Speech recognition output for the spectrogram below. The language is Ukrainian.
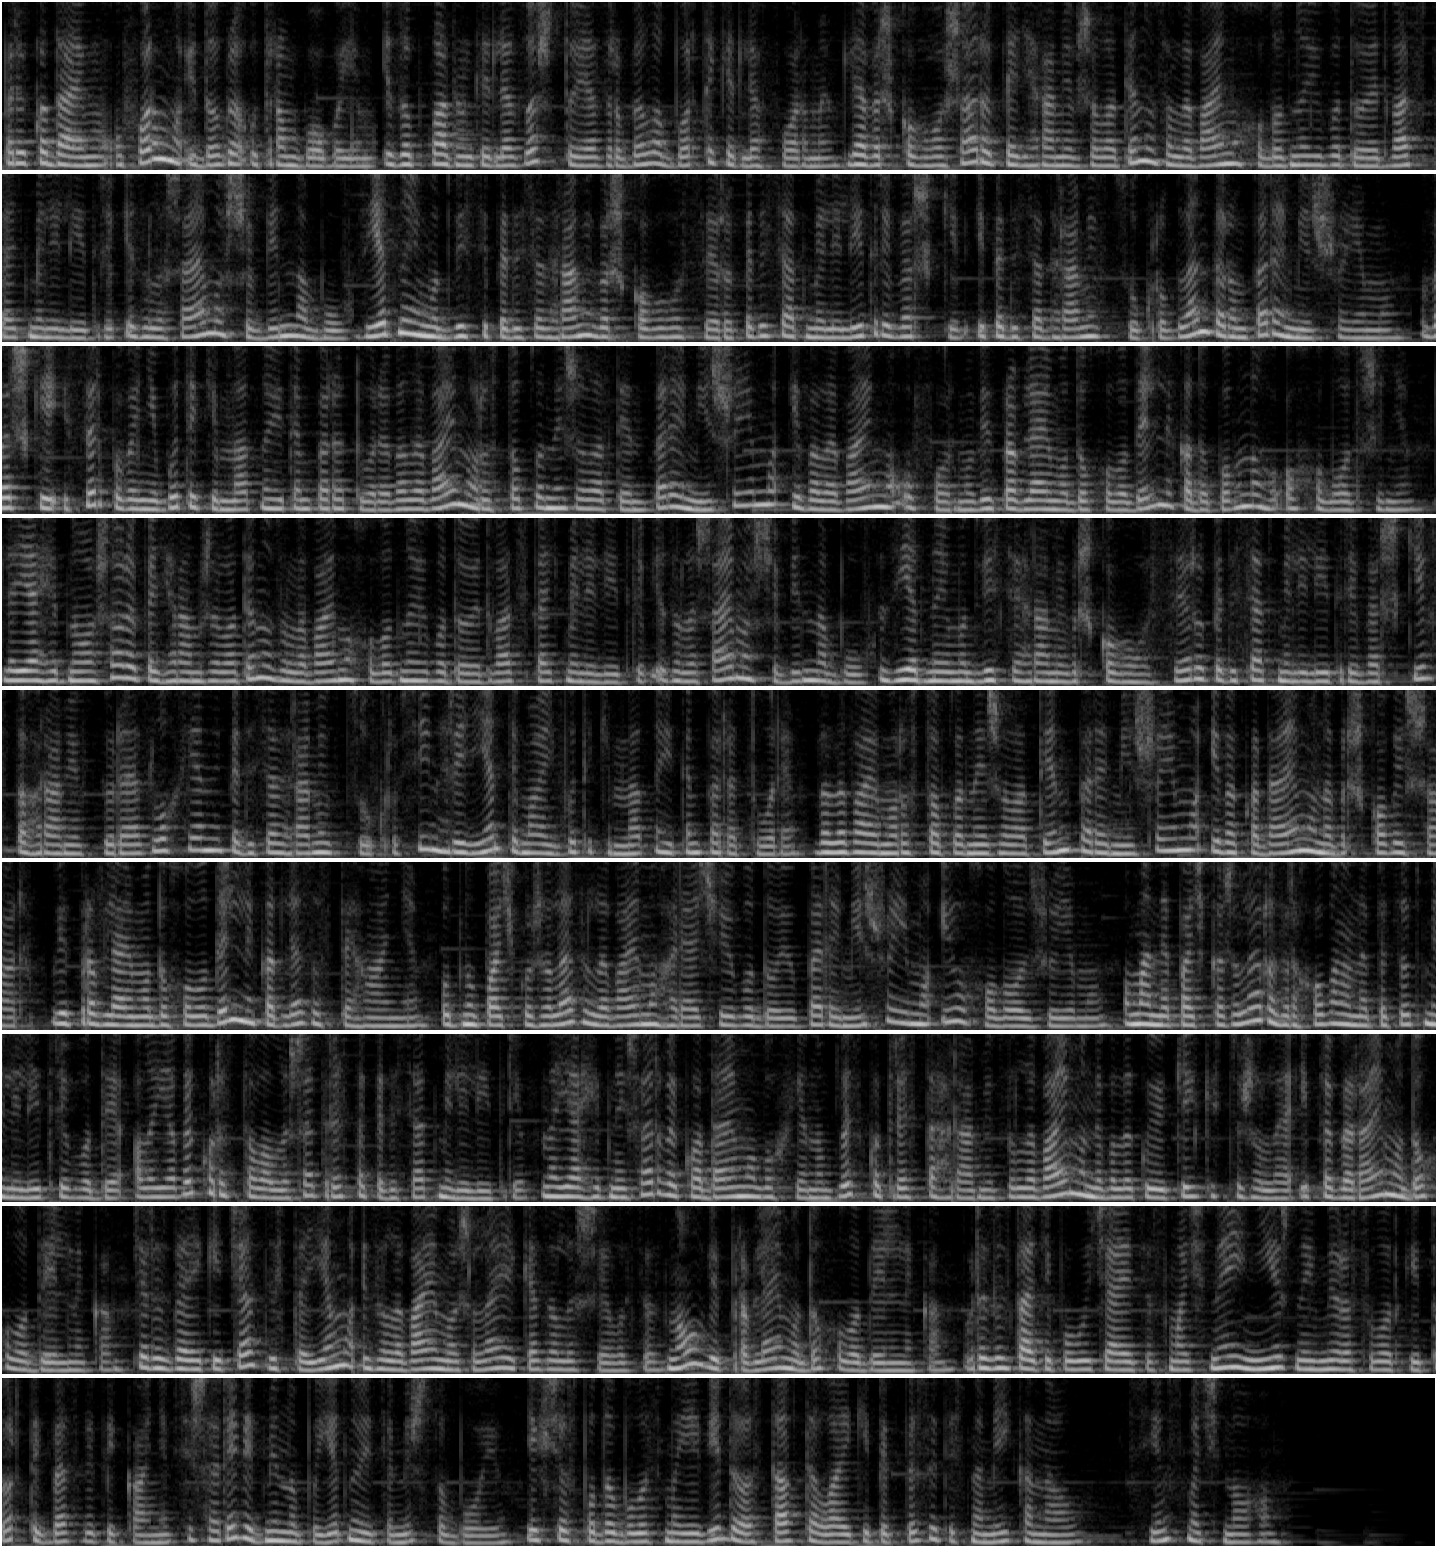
Перекладаємо у форму і добре утрамбовуємо. Із обкладинки для зошиту я зробила бортики для форми. Для вершкового шару 5 г желатину заливаємо холодною водою 25 мл і залишаємо, щоб він набув. З'єднуємо 250 г вершкового сиру, 50 мл вершків і 50 г цукру. Блендером перемішуємо. Вершки і сир повинні бути кімнатної температури. Виливаємо розтоплений желатин, перемішуємо і виливаємо у форму. Відправляємо до холодильника до повного охолодження. Для ягідного шару 5 г желатину заливаємо холодною водою 25 мл і залишаємо, щоб він набув. З'єднуємо 200 г вершкового сиру, 50 мл вершків, 100 г пюре з лохини, 50 г цукру. Всі інгредієнти мають бути кімнатної температури. Виливаємо розтоплений желатин, перемішуємо і викладаємо на вершковий шар. Відправляємо до холодильника для застигання. Одну пачку желе заливаємо гарячою водою, перемішуємо і охолоджуємо. У мене пачка желе розрахована на 500 мл води, але я використала лише 350 мл. На ягідний шар викладаємо лохину близько 300 г, заливаємо невеликою кількістю желе і прибираємо до холодильника. Через деякий час дістаємо і заливаємо желе, яке залишилося. Знову відправляємо до холодильника. В результаті виходить смачний, ніжний, в міру солодкий тортик без випікання. Всі шари відмінно поєднуються між собою. Якщо сподобалось моє відео, ставте лайк і підписуйтесь на мій канал. Всім смачного!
